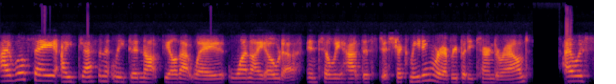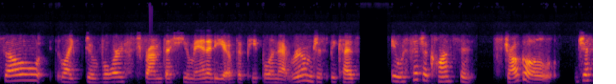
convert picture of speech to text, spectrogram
I will say I definitely did not feel that way one iota until we had this district meeting where everybody turned around. I was so like divorced from the humanity of the people in that room just because it was such a constant struggle just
